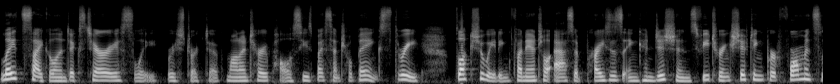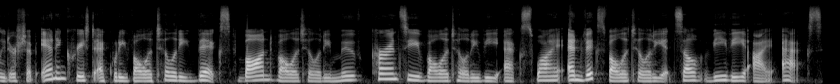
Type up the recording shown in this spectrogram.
Late cycle and dexterously restrictive monetary policies by central banks. 3. Fluctuating financial asset prices and conditions featuring shifting performance leadership and increased equity volatility VIX, bond volatility move, currency volatility VXY, and VIX volatility itself VVIX.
